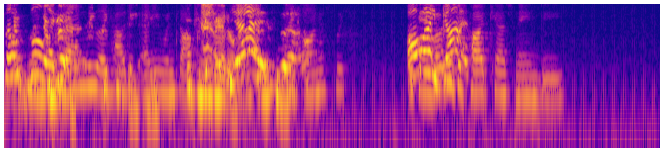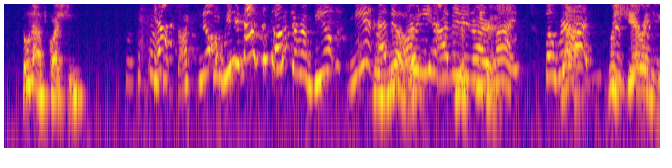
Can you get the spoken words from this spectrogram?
so Let's cool like it. that. Like, how does anyone talk can compare to us? Yes. Like, honestly. Oh Okay, my what God. would the podcast name be? Don't ask questions. Yeah. Sorry. No, we're not supposed to reveal. Me and Evan Reveal, right? already have it It's a in our mind, but we're Yeah, not. We're sharing revealing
